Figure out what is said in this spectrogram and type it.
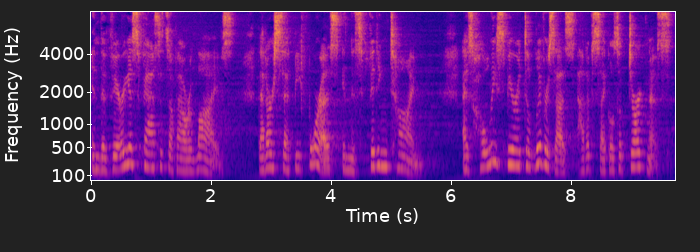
in the various facets of our lives that are set before us in this fitting time as Holy Spirit delivers us out of cycles of darkness.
